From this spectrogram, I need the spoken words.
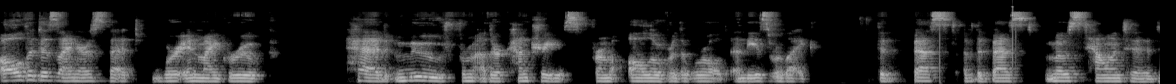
all the designers that were in my group had moved from other countries from all over the world. And these were like the best of the best, most talented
